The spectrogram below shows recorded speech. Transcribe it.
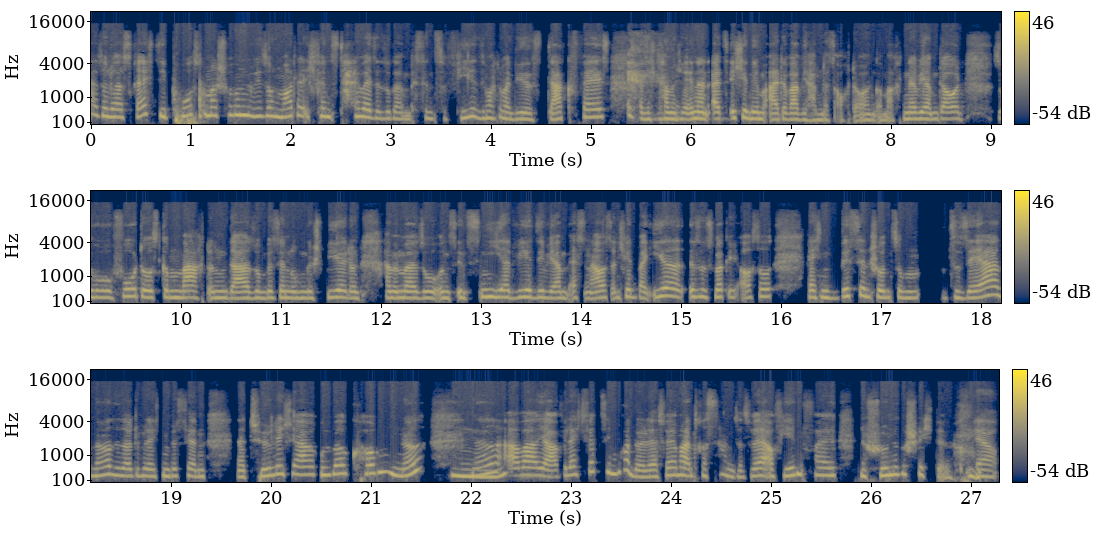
also du hast recht, sie postet immer schon wie so ein Model. Ich finde es teilweise sogar ein bisschen zu viel. Sie macht immer dieses Duckface. Also ich kann mich erinnern, als ich in dem Alter war, wir haben das auch dauernd gemacht. Ne? Wir haben dauernd so Fotos gemacht und da so ein bisschen rumgespielt und haben immer so uns inszeniert, wie sehen wir am besten aus. Und ich finde, bei ihr ist es wirklich auch so, vielleicht ein bisschen schon zum zu sehr. Ne? Sie sollte vielleicht ein bisschen natürlicher rüberkommen. Ne? ne? Mhm. ne? Aber ja, vielleicht wird sie Model. Das wäre mal interessant. Das wäre auf jeden Fall eine schöne Geschichte. Ja,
